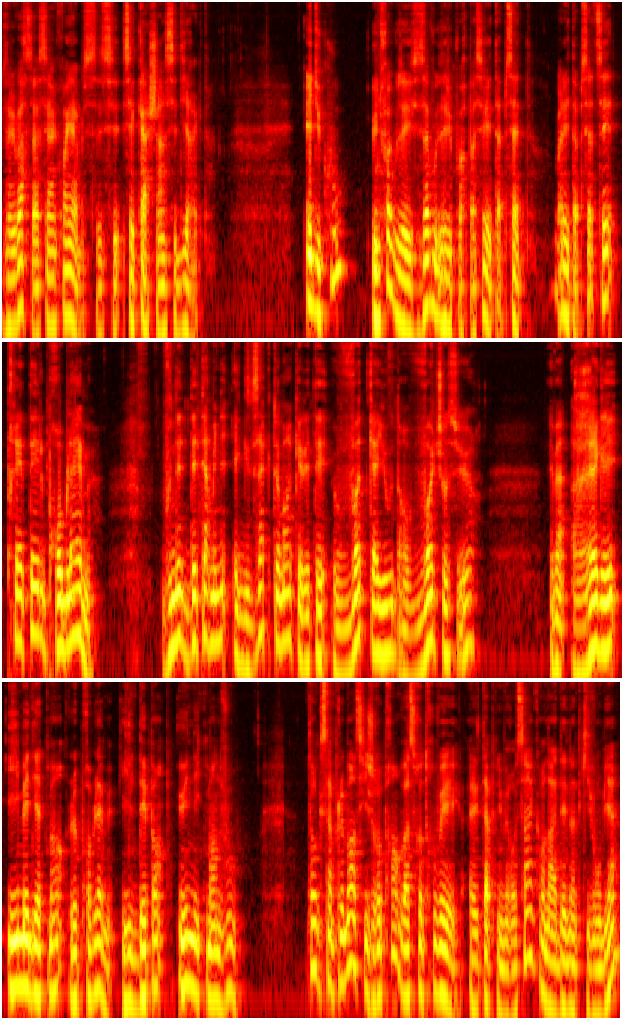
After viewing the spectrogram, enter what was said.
Vous allez voir, c'est assez incroyable, c'est cash, hein, c'est direct. Et du coup, une fois que vous avez fait ça, vous allez pouvoir passer à l'étape 7. Bah, l'étape 7, c'est traiter le problème vous venez de déterminer exactement quel était votre caillou dans votre chaussure, eh bien, réglez immédiatement le problème. Il dépend uniquement de vous. Donc simplement, si je reprends, on va se retrouver à l'étape numéro 5, on a des notes qui vont bien.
